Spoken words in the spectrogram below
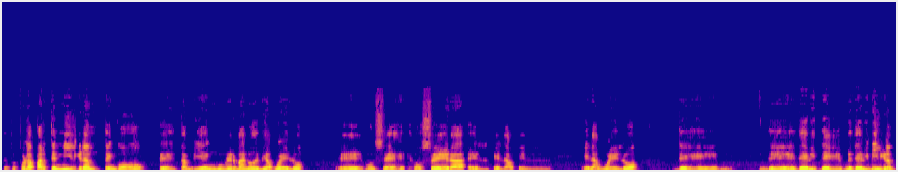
Después, por la parte Milgram, tengo eh, también un hermano de mi abuelo, Moisés, José, era el, el, abuelo de, de, Debbie, Milgram,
